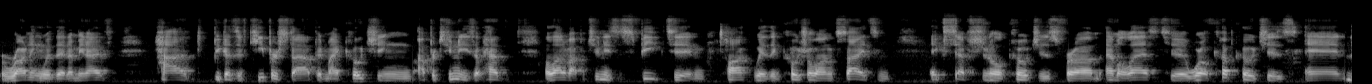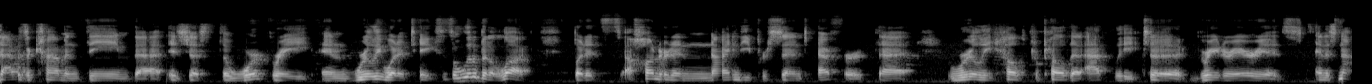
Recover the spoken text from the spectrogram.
running with it. I mean, I've had because of keeper stop and my coaching opportunities i've had a lot of opportunities to speak to and talk with and coach alongside some exceptional coaches from MLS to World Cup coaches. And that is a common theme that is just the work rate and really what it takes. It's a little bit of luck, but it's 190% effort that really helps propel that athlete to greater areas. And it's not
